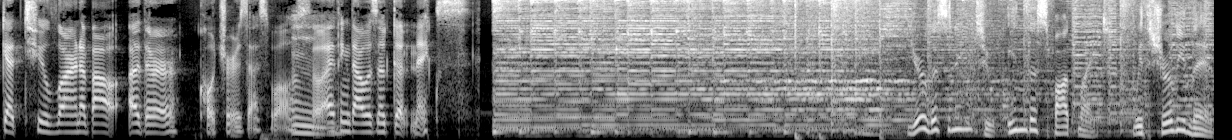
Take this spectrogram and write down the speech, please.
get to learn about other cultures as well. So Mm. I think that was a good mix. You're listening to In the Spotlight with Shirley Lin.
